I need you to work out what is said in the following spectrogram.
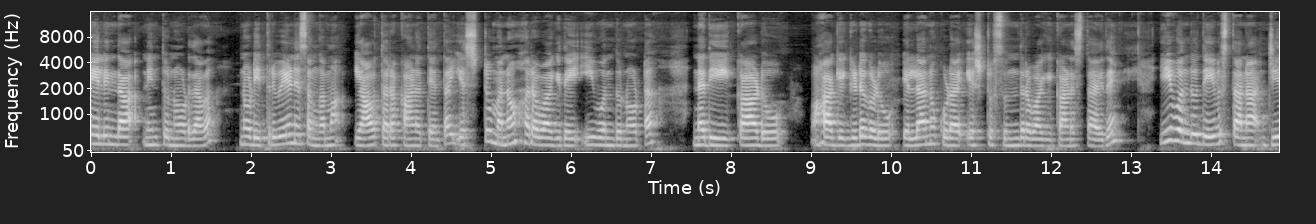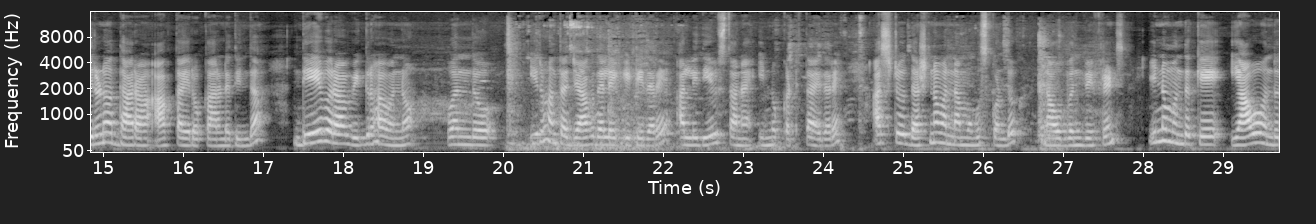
ಮೇಲಿಂದ ನಿಂತು ನೋಡಿದಾಗ ನೋಡಿ ತ್ರಿವೇಣಿ ಸಂಗಮ ಯಾವ ಥರ ಕಾಣುತ್ತೆ ಅಂತ ಎಷ್ಟು ಮನೋಹರವಾಗಿದೆ ಈ ಒಂದು ನೋಟ. ನದಿ, ಕಾಡು ಹಾಗೆ ಗಿಡಗಳು ಎಲ್ಲನೂ ಕೂಡ ಎಷ್ಟು ಸುಂದರವಾಗಿ ಕಾಣಿಸ್ತಾ ಇದೆ. ಈ ಒಂದು ದೇವಸ್ಥಾನ ಜೀರ್ಣೋದ್ಧಾರ ಆಗ್ತಾ ಇರೋ ಕಾರಣದಿಂದ ದೇವರ ವಿಗ್ರಹವನ್ನು ಒಂದು ಇರುವಂಥ ಜಾಗದಲ್ಲೇ ಇಟ್ಟಿದ್ದಾರೆ. ಅಲ್ಲಿ ದೇವಸ್ಥಾನ ಇನ್ನೂ ಕಟ್ತಾ ಇದ್ದಾರೆ. ಅಷ್ಟು ದರ್ಶನವನ್ನು ಮುಗಿಸ್ಕೊಂಡು ನಾವು ಬಂದ್ವಿ ಫ್ರೆಂಡ್ಸ್ ಇನ್ನು ಮುಂದಕ್ಕೆ ಯಾವ ಒಂದು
